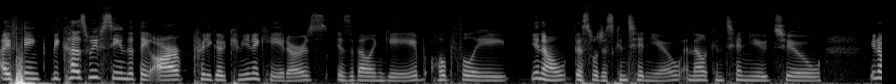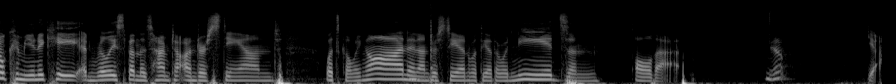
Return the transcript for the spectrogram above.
I think because we've seen that they are pretty good communicators, Isabel and Gabe, hopefully, you know, this will just continue and they'll continue to, you know, communicate and really spend the time to understand what's going on and understand what the other one needs and all that. Yep.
